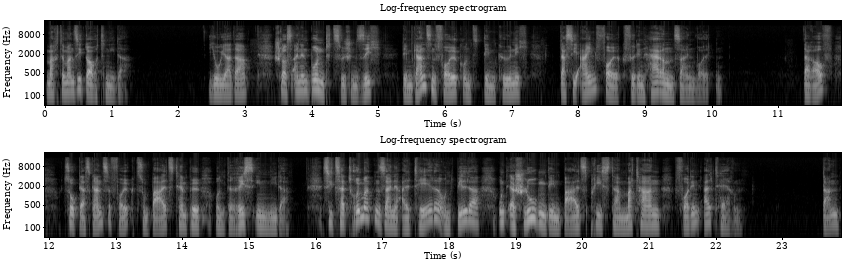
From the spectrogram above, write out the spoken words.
machte man sie dort nieder. Jojada schloss einen Bund zwischen sich, dem ganzen Volk und dem König, dass sie ein Volk für den Herrn sein wollten. Darauf zog das ganze Volk zum Baalstempel und riss ihn nieder. Sie zertrümmerten seine Altäre und Bilder und erschlugen den Baalspriester Matan vor den Altären. Dann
